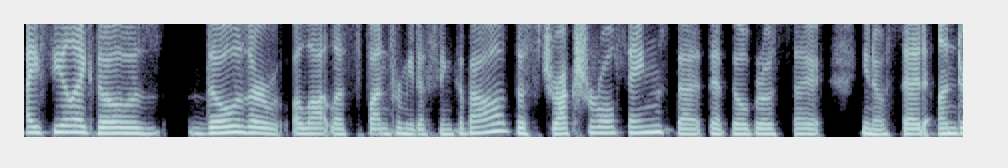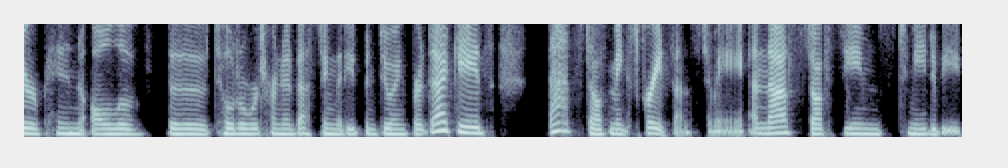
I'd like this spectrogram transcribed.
I feel like those, those are a lot less fun for me to think about. The structural things that, that Bill Gross said, you know, said underpin all of the total return investing that he'd been doing for decades that stuff makes great sense to me. And that stuff seems to me to be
